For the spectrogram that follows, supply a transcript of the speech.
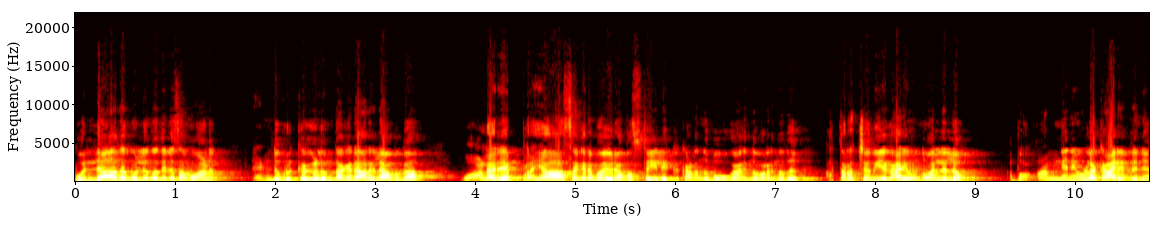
കൊല്ലാതെ കൊല്ലുന്നതിന് സമമാണ്. രണ്ട് വൃക്കകളും തകരാറിലാവുക വളരെ പ്രയാസകരമായ ഒരു അവസ്ഥയിലേക്ക് കടന്നു പോവുക എന്ന് പറയുന്നത് അത്ര ചെറിയ കാര്യമൊന്നും അല്ലല്ലോ. അപ്പോൾ അങ്ങനെയുള്ള കാര്യത്തിന്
